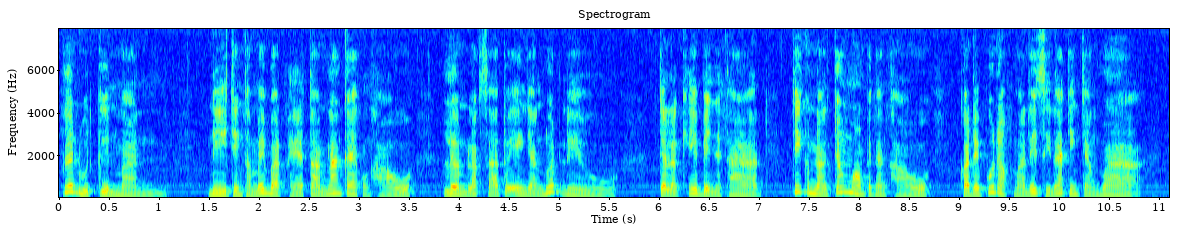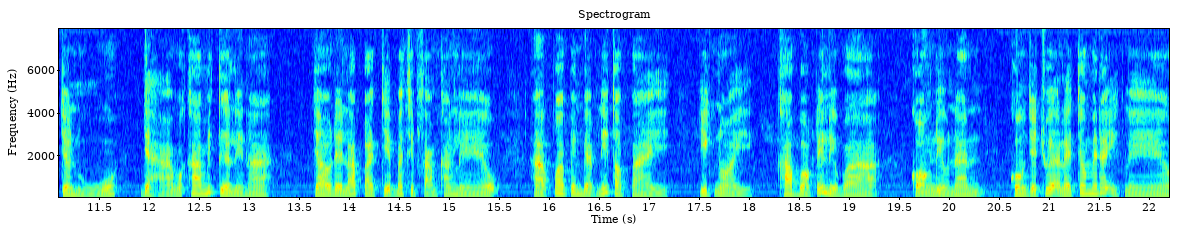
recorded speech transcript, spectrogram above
เพื่อดูดกืนมัน นี่จึงทำให้บาดแผลตามร่างกายของเขา เริ่มรักษาตัวเองอย่างรวดเร็วจระเข้เบญจธาตุที่กำลังจ้องมองไปทางเขา ก็ได้พูดออกมาด้วยสีหน้าจริงจังว่า เจ้าหนู อย่าหาว่าข้าไม่เตือนเลยนะ เจ้าได้รับบาดเจ็บมา13 ครั้งแล้ว หากว่าเป็นแบบนี้ต่อไป อีกหน่อยข้าบอกได้เลยว่า ของเหลวนั่นคงจะช่วยอะไรเจ้าไม่ได้อีกแล้ว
